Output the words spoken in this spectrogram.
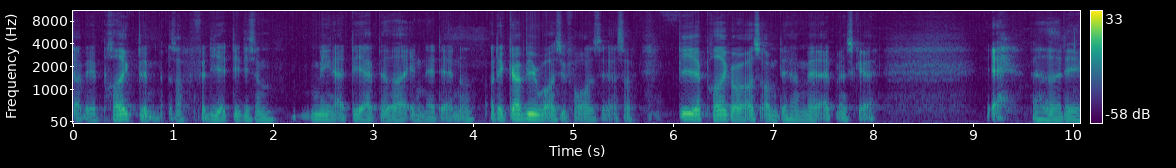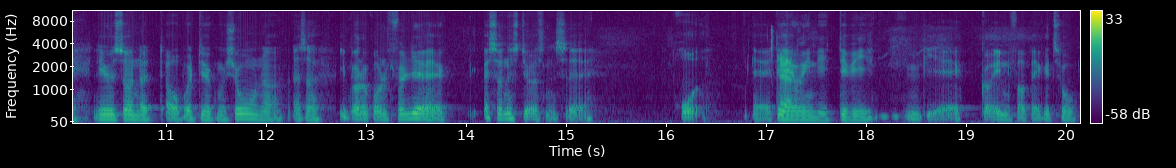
der vil prædike dem, altså, fordi at de ligesom mener, at det er bedre end det andet. Og det gør vi jo også i forhold til, altså, vi prædiker jo også om det her med, at man skal, ja, hvad hedder det, leve sundt og, og dyrke motion, og altså, i bund og grund følge øh, Sundhedsstyrelsens øh, råd. Øh, det ja. er jo egentlig det, vi, vi øh, går ind for begge to.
